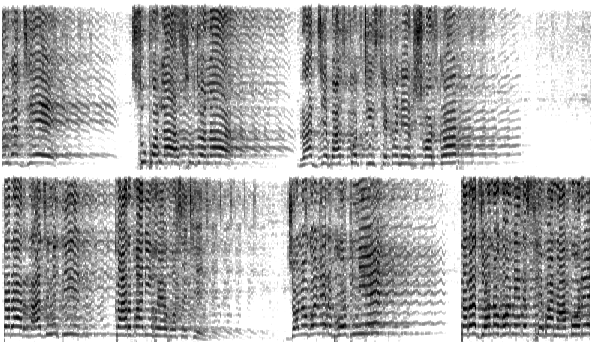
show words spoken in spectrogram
আমরা যে সুফলা সুজলা রাজ্যে বাস করছি, সেখানের সরকার তারা রাজনীতির কারবারি হয়ে বসেছে। জনগণের ভোট নিয়ে তারা জনগণের সেবা না করে,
